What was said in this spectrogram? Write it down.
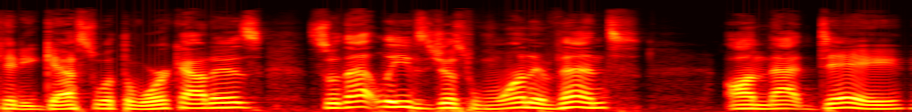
Can you guess what the workout is? So that leaves just one event on that day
